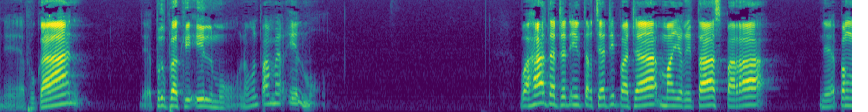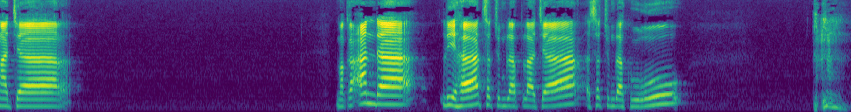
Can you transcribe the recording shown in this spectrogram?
Ya, bukan ya, berbagi ilmu, namun pamer ilmu. Wahada dan ini terjadi pada mayoritas para ya, pengajar maka anda lihat sejumlah pelajar sejumlah guru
